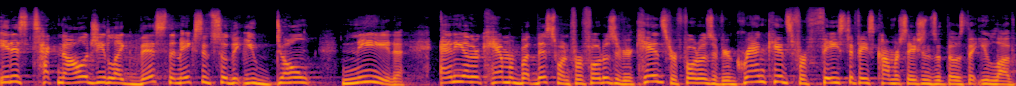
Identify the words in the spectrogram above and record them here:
It is technology like this that makes it so that you don't need any other camera but this one for photos of your kids, for photos of your grandkids, for face-to-face conversations with those that you love.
